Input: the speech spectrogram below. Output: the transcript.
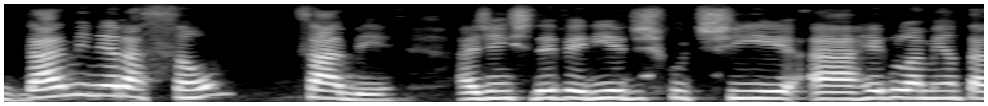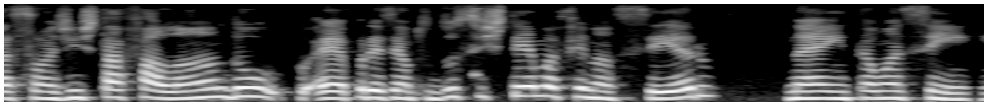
da mineração, sabe? A gente deveria discutir a regulamentação. A gente está falando, é, por exemplo, do sistema financeiro, né? Então, assim,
